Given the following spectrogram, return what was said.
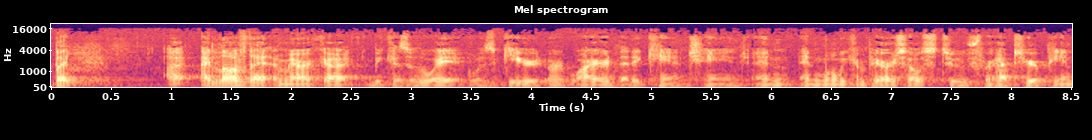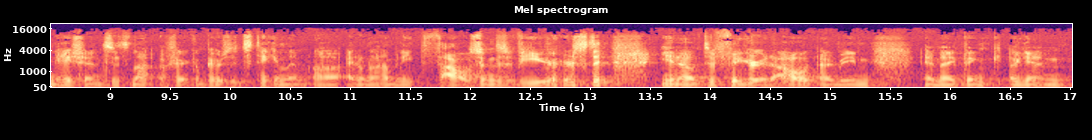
but I, I love that America because of the way it was geared or wired that it can change. And and when we compare ourselves to perhaps European nations, it's not a fair comparison. It's taken them uh, I don't know how many thousands of years, to, you know, to figure it out. I mean, and I think again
